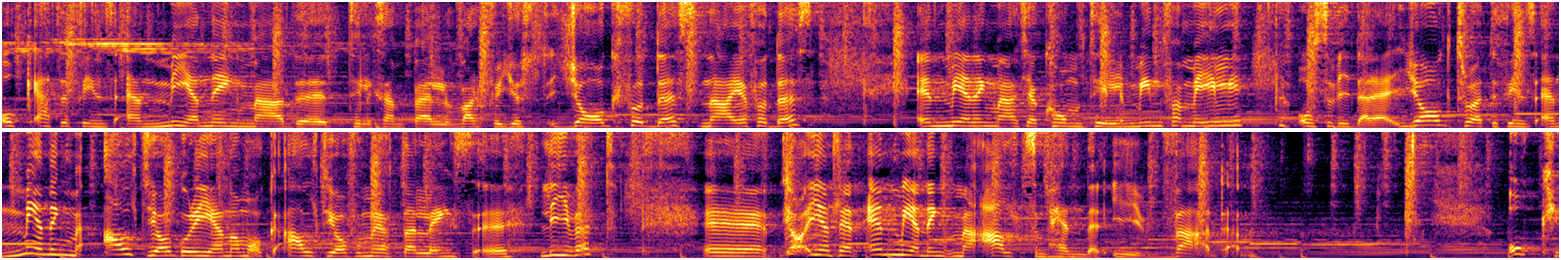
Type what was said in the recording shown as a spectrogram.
och att det finns en mening med eh, till exempel varför just jag föddes, när jag föddes en mening med att jag kom till min familj och så vidare. Jag tror att det finns en mening med allt jag går igenom och allt jag får möta längs eh, livet. Eh, ja, egentligen en mening med allt som händer i världen. Och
